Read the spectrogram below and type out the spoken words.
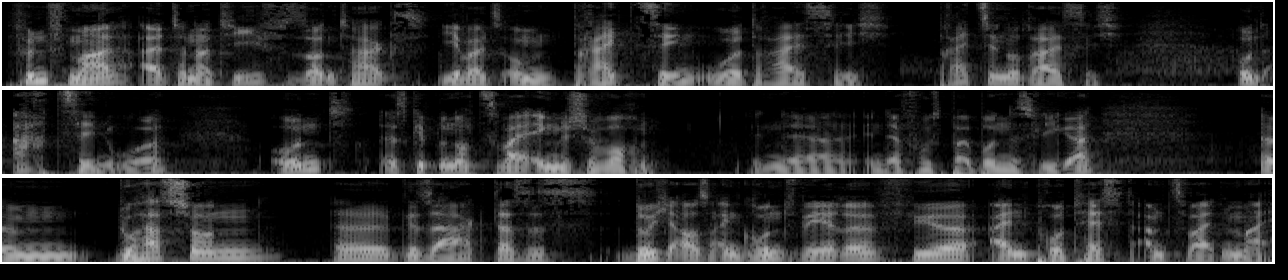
Fünfmal alternativ sonntags jeweils um 13.30 Uhr. 13.30 Uhr und 18 Uhr. Und es gibt nur noch zwei englische Wochen in der, in der Fußball-Bundesliga. Ähm, du hast schon äh, gesagt, dass es durchaus ein Grund wäre für einen Protest am 2. Mai.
